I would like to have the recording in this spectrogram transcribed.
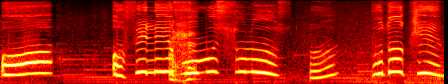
Aa, Ofeli'yi bulmuşsunuz. Bu da kim?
